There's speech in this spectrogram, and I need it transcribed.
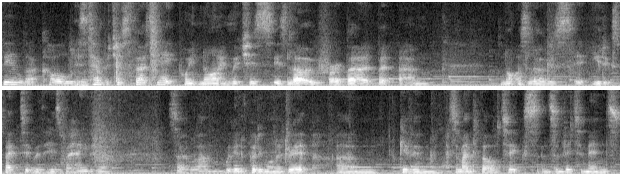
feel that cold. His temperature's 38.9, which is, is low for a bird, but um, not as low as it, you'd expect it with his behaviour. So um, we're going to put him on a drip, um, give him some antibiotics and some vitamins,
